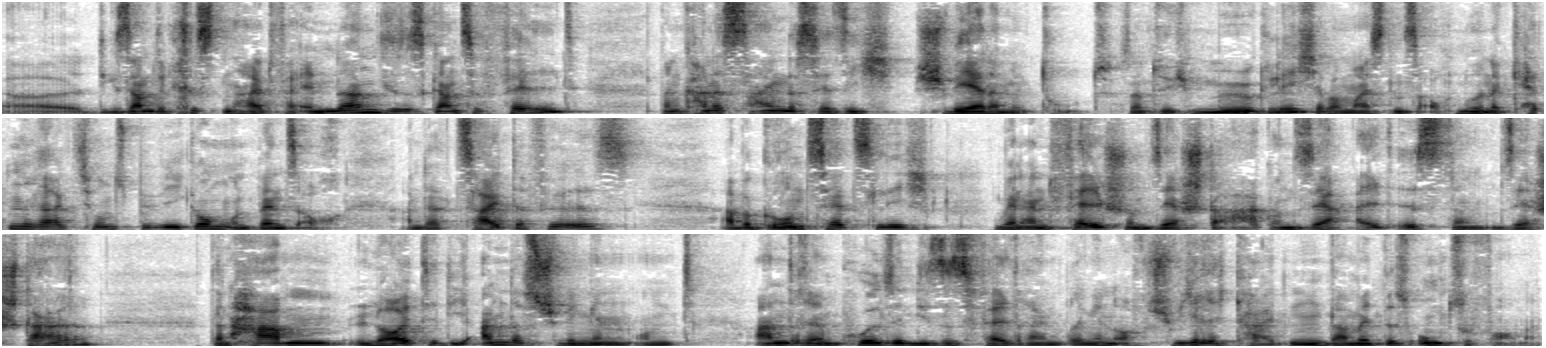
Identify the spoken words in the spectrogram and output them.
äh, die gesamte Christenheit verändern, dieses ganze Feld, dann kann es sein, dass er sich schwer damit tut. Das ist natürlich möglich, aber meistens auch nur eine Kettenreaktionsbewegung und wenn es auch an der Zeit dafür ist. Aber grundsätzlich wenn ein Fell schon sehr stark und sehr alt ist, dann sehr starr, dann haben Leute, die anders schwingen und andere Impulse in dieses Feld reinbringen, oft Schwierigkeiten, damit es umzuformen.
